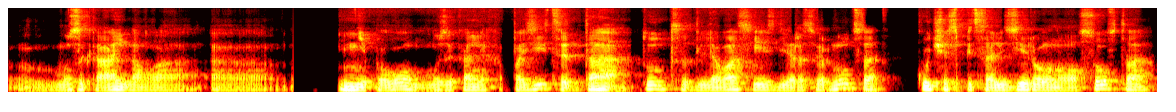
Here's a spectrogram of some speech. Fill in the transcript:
музыкального э, не ПО, музыкальных композиций, да, тут для вас есть где развернуться, куча специализированного софта,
